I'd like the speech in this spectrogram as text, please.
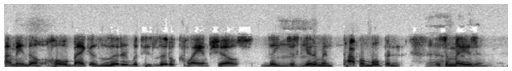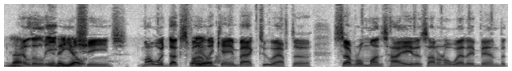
I mean, the whole bank is littered with these little clam shells. They mm-hmm. just get them and pop them open. Yeah. It's amazing. Not, They're little eating machines. My wood ducks finally came back too after several months hiatus. I don't know where they've been, but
